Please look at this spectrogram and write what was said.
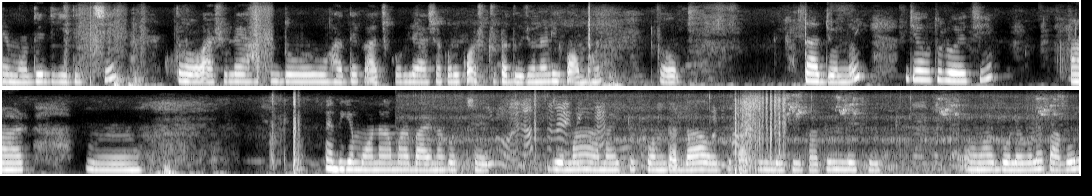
এর মধ্যে দিয়ে দিচ্ছি। তো আসলে দু হাতে কাজ করলে আশা করি কষ্টটা দুজনেরই কম হয়। তো তার জন্যই যেহেতু রয়েছি। আর এদিকে মনা আমার বায়না করছে যে, মা আমার একটু ফোনটা দাও, একটু কার্টুন দেখি কার্টুন দেখি। আমার বলে বলে পাগল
